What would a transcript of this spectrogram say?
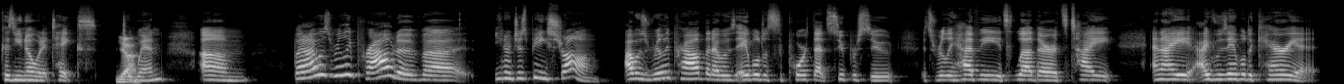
cuz you know what it takes Yeah. to win. Um but I was really proud of uh you know just being strong. I was really proud that I was able to support that super suit. It's really heavy, it's leather, it's tight, and I I was able to carry it.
